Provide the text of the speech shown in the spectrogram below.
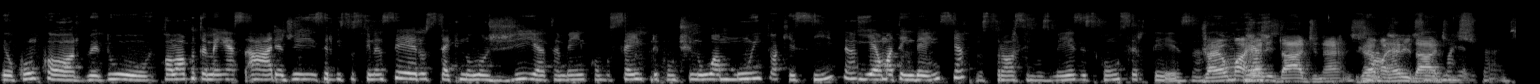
Eu concordo, Edu. Coloco também a área de serviços financeiros, tecnologia também, como sempre, continua muito aquecida e é uma tendência nos próximos meses, com certeza. Já é uma realidade, né? Já, já, é uma realidade. Já é uma realidade.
